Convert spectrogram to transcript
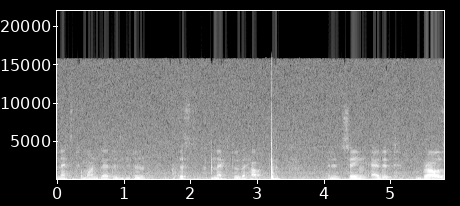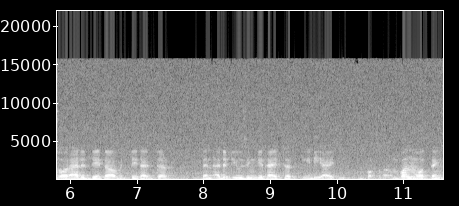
next command that is written just next to the help. And it's saying edit browse or edit data with data editor then edit using data editor edit one more thing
